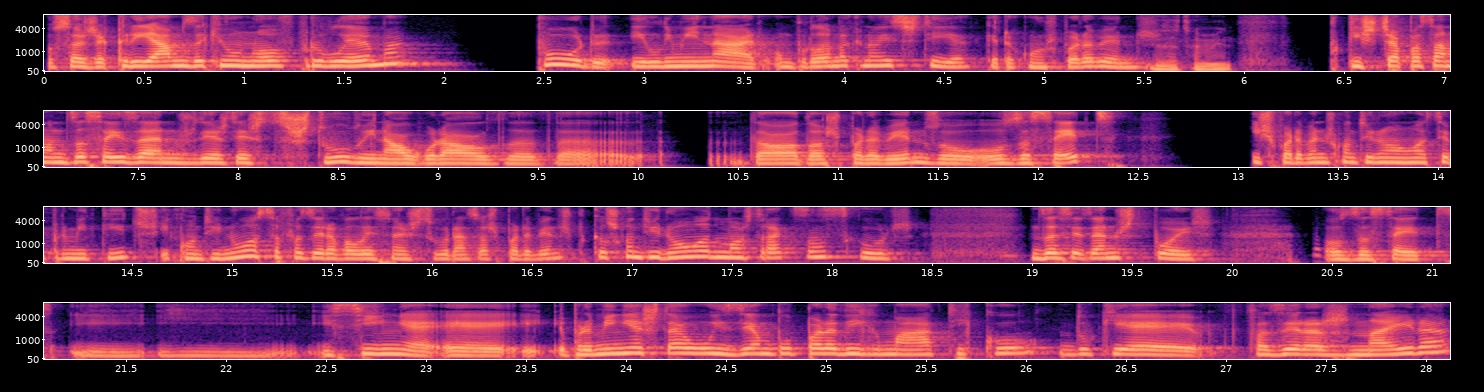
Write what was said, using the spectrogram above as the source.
ou seja, criámos aqui um novo problema por eliminar um problema que não existia, que era com os parabenos. Exatamente. Porque isto já passaram 16 anos desde este estudo inaugural da Oda aos parabenos, ou, ou 17, e os parabenos continuam a ser permitidos e continua-se a fazer avaliações de segurança aos parabenos porque eles continuam a demonstrar que são seguros. 16 anos depois, ou 17. E, e, e sim, é, é, para mim este é o exemplo paradigmático do que é fazer a geneira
